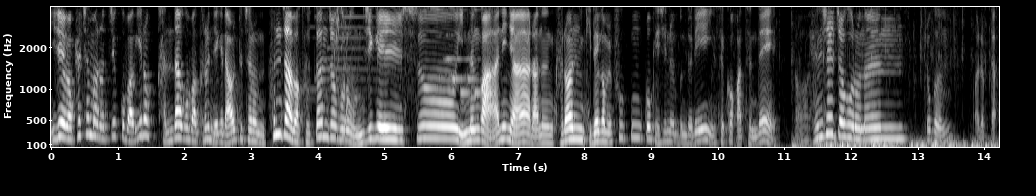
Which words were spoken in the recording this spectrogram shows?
이제 막 8천만 원 찍고 막 1억 간다고 막 그런 얘기 나올 때처럼 혼자 막 독단적으로 움직일 수 있는 거 아니냐라는 그런 기대감을 품고 계시는 분들이 있을 것 같은데 어, 현실적으로는 조금 어렵다.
